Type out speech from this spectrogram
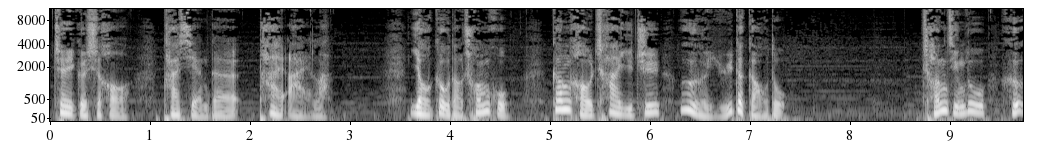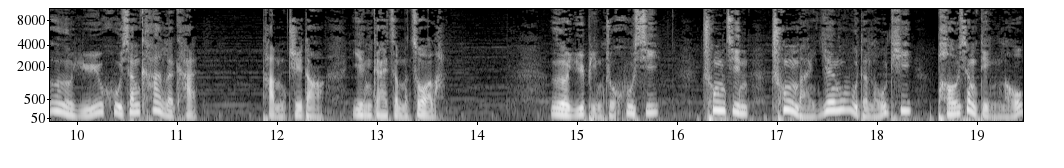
这个时候它显得太矮了。要够到窗户，刚好差一只鳄鱼的高度。长颈鹿和鳄鱼互相看了看，他们知道应该怎么做了。鳄鱼屏住呼吸，冲进充满烟雾的楼梯，跑向顶楼。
